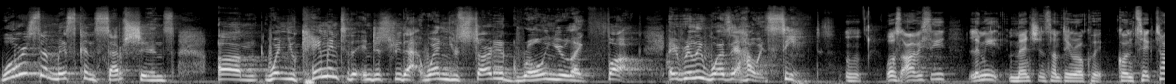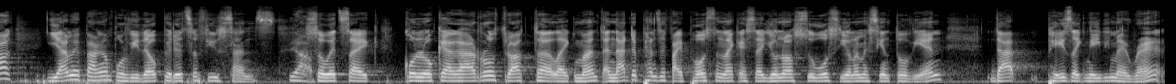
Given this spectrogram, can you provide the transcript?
What were some misconceptions um, when you came into the industry that when you started growing, you're like, fuck, it really wasn't how it seemed? Well, so obviously, let me mention something real quick. Con TikTok, ya me pagan por video, pero it's a few cents. Yeah. So it's like, con lo que agarro throughout the like month, and that depends if I post, and like I said, yo no subo si yo no me siento bien. That pays like maybe my rent,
